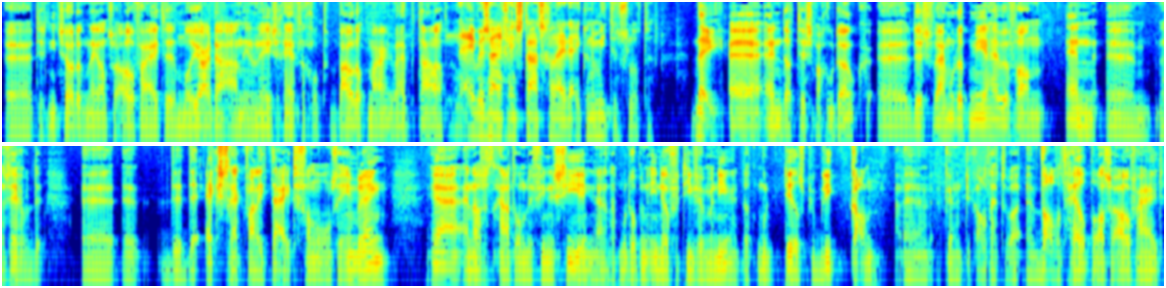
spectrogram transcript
Uh, het is niet zo dat de Nederlandse overheid miljarden aan Indonesië geeft. God, bouw dat maar, wij betalen het. Nee, we zijn geen staatsgeleide economie tenslotte. Nee, uh, en dat is maar goed ook. Uh, dus wij moeten dat meer hebben van en uh, dan zeggen we de, de, de, extra kwaliteit van onze inbreng. Ja, en als het gaat om de financiering, nou, dat moet op een innovatieve manier. Dat moet deels publiek, kan. we kunnen natuurlijk altijd wel, wel wat helpen als overheid.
